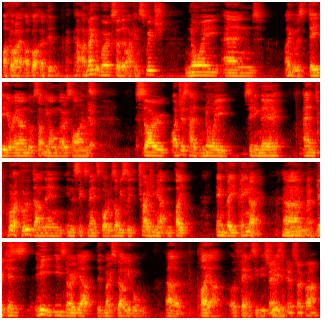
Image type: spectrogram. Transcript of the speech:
I thought I, I've got a I make it work so that I can switch Noi and I think it was DD around or something along those lines. So I just had Noi sitting there, and what I could have done then in the six man spot was obviously trade him out and play MV Pino, um, Yes. because he is no doubt the most valuable uh, player of fantasy this Fantasy, year, yeah, so far.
